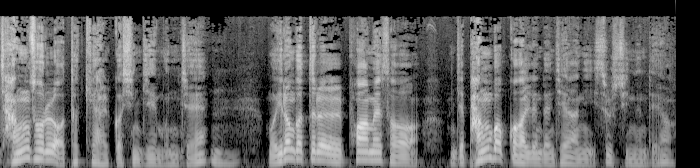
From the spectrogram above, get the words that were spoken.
장소를 어떻게 할 것인지 문제, 음. 뭐 이런 것들을 포함해서 이제 방법과 관련된 제한이 있을 수 있는데요.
